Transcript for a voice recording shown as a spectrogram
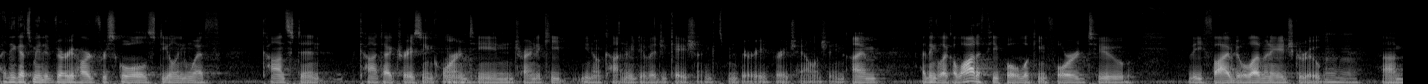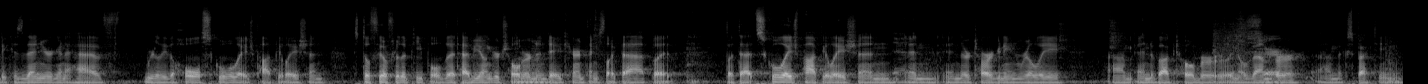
I think that's made it very hard for schools dealing with constant contact tracing, quarantine, trying to keep you know continuity of education. I think it's been very very challenging. I'm I think like a lot of people looking forward to the five to eleven age group um, because then you're going to have really the whole school age population. Still feel for the people that have younger children in daycare and things like that, but but that school age population Yeah. and, and they're targeting really um, end of October, early November, um, expecting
